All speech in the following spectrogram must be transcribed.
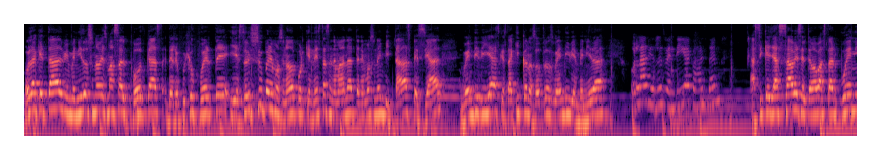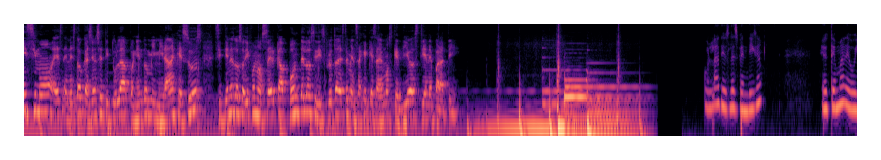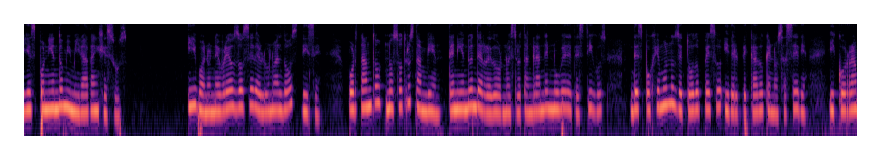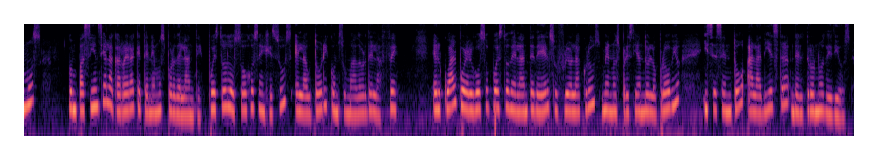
Hola, ¿qué tal? Bienvenidos una vez más al podcast de Refugio Fuerte y estoy súper emocionado porque en esta semana tenemos una invitada especial, Wendy Díaz, que está aquí con nosotros. Wendy, bienvenida. Hola, Dios les bendiga, ¿cómo están? Así que ya sabes, el tema va a estar buenísimo. En esta ocasión se titula Poniendo mi mirada en Jesús. Si tienes los audífonos cerca, póntelos y disfruta de este mensaje que sabemos que Dios tiene para ti. Dios les bendiga. El tema de hoy es poniendo mi mirada en Jesús. Y bueno, en Hebreos 12 del 1 al 2 dice, Por tanto, nosotros también, teniendo en derredor nuestro tan grande nube de testigos, despojémonos de todo peso y del pecado que nos asedia, y corramos con paciencia la carrera que tenemos por delante, puestos los ojos en Jesús, el autor y consumador de la fe el cual por el gozo puesto delante de él sufrió la cruz, menospreciando el oprobio, y se sentó a la diestra del trono de Dios.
